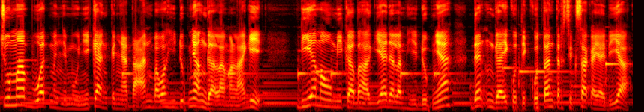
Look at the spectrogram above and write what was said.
cuma buat menyembunyikan kenyataan bahwa hidupnya enggak lama lagi. Dia mau Mika bahagia dalam hidupnya dan enggak ikut-ikutan tersiksa kayak dia.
